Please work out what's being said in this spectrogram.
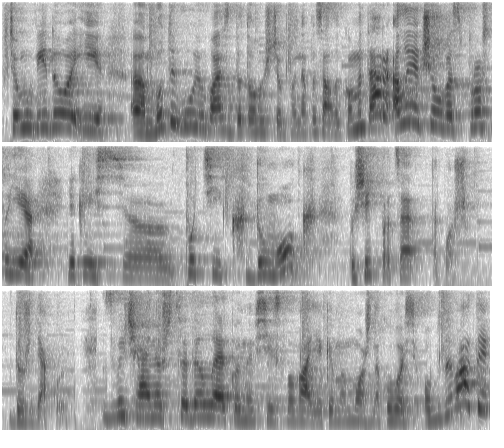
в цьому відео і е, мотивую вас до того, щоб ви написали коментар. Але якщо у вас просто є якийсь е, потік думок, пишіть про це також. Дуже дякую. Звичайно ж, це далеко не всі слова, якими можна когось обзивати.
